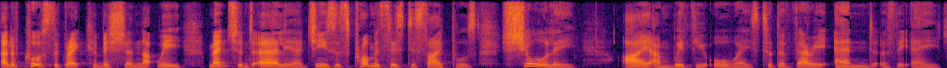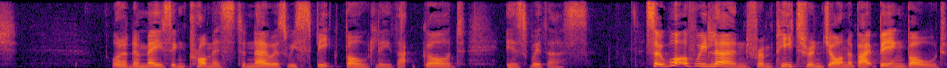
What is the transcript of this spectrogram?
And of course, the Great Commission that we mentioned earlier. Jesus promised his disciples, Surely I am with you always to the very end of the age. What an amazing promise to know as we speak boldly that God is with us. So, what have we learned from Peter and John about being bold?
